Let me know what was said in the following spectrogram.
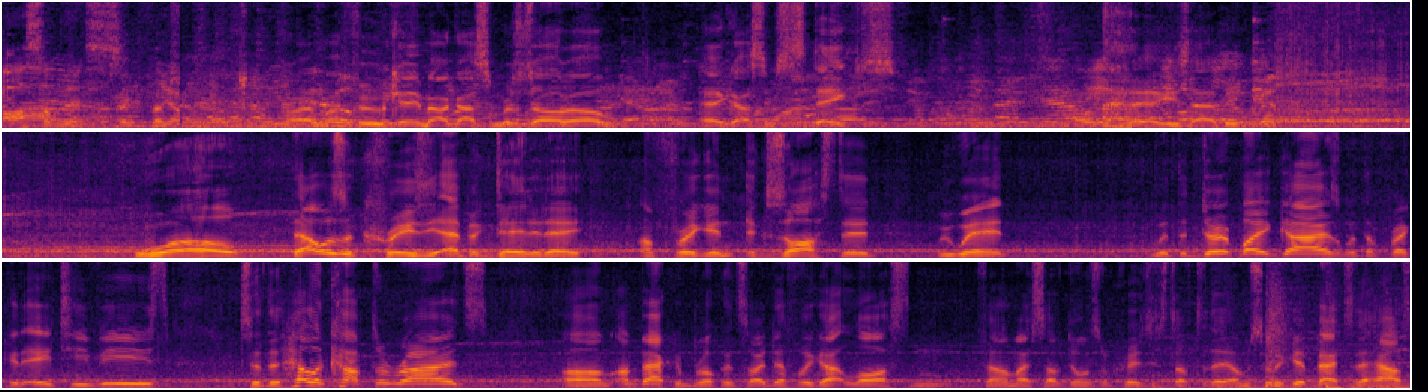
awesomeness. All right, my food came out. Got some risotto. Ed got some steaks. He's happy. Whoa, that was a crazy epic day today. I'm freaking exhausted. We went with the dirt bike guys, with the freaking ATVs, to the helicopter rides. Um, I'm back in Brooklyn, so I definitely got lost and found myself doing some crazy stuff today. I'm just gonna get back to the house,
